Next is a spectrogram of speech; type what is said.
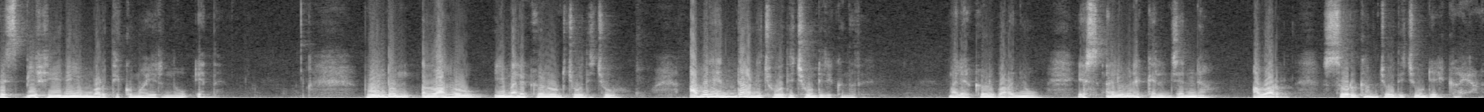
തെസ്ബിഹിനെയും വർദ്ധിക്കുമായിരുന്നു എന്ന്. വീണ്ടും അള്ളാഹു ഈ മലക്കുകളോട് ചോദിച്ചു അവരെന്താണ് ചോദിച്ചുകൊണ്ടിരിക്കുന്നത്? മലക്കുകൾ പറഞ്ഞു എസ് അലൂനക്കൽ ജന്ന അവർ സ്വർഗം ചോദിച്ചുകൊണ്ടിരിക്കുകയാണ്.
